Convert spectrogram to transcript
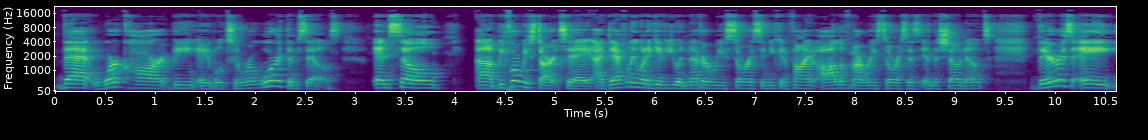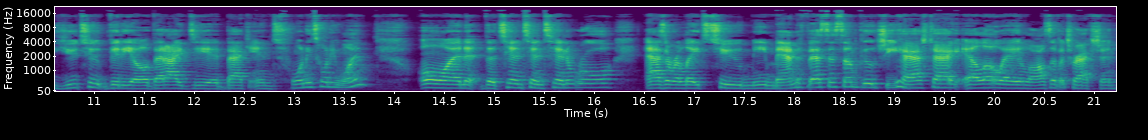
that work hard being able to reward themselves. And so uh, before we start today, I definitely want to give you another resource, and you can find all of my resources in the show notes. There is a YouTube video that I did back in 2021 on the 10 10 10 rule as it relates to me manifesting some Gucci hashtag LOA laws of attraction,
